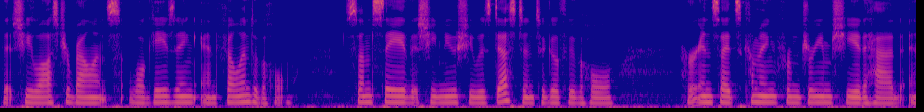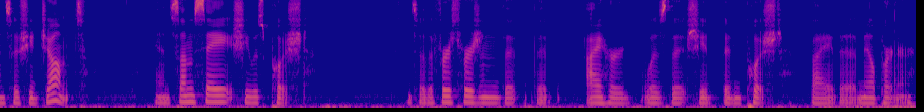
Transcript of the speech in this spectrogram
that she lost her balance while gazing and fell into the hole. Some say that she knew she was destined to go through the hole, her insights coming from dreams she had had, and so she jumped. And some say she was pushed. And so the first version that, that I heard was that she had been pushed by the male partner.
